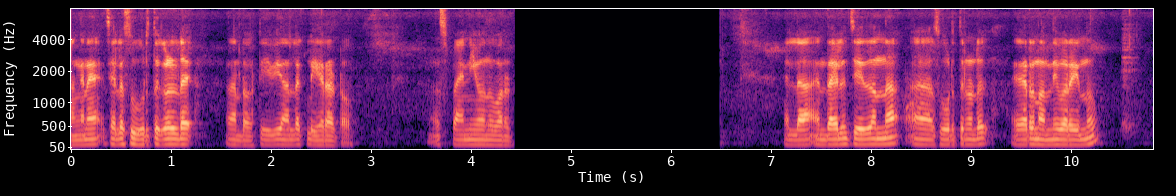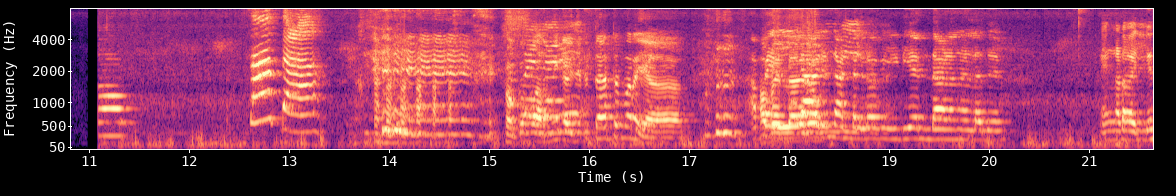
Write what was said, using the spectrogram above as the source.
അങ്ങനെ ചില സുഹൃത്തുക്കളുടെ കണ്ടോ ടി വി നല്ല ക്ലിയർ ആട്ടോ. സ്പാനിയോ എന്ന് പറഞ്ഞിട്ട്. എല്ലാ എന്തായാലും ചെയ്തു തന്ന സുഹൃത്തിനോട് ഏറെ നന്ദി പറയുന്നു. ഒക്കെ പറഞ്ഞു കഴിഞ്ഞിട്ട് ടാറ്റ പറയാ. അപ്പൊ എല്ലാവരും കണ്ടല്ലോ വീഡിയോ എന്താണെന്നുള്ളത്. ഞങ്ങളുടെ വലിയ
